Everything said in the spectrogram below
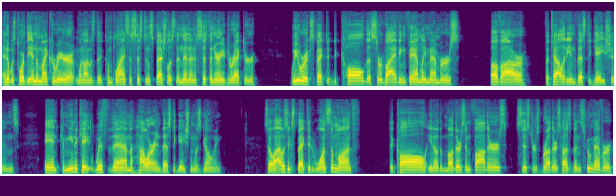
and it was toward the end of my career when I was the compliance assistant specialist and then an assistant area director. We were expected to call the surviving family members of our fatality investigations and communicate with them how our investigation was going. So I was expected once a month to call, you know, the mothers and fathers, sisters, brothers, husbands, whomever,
